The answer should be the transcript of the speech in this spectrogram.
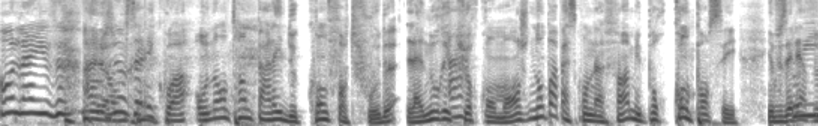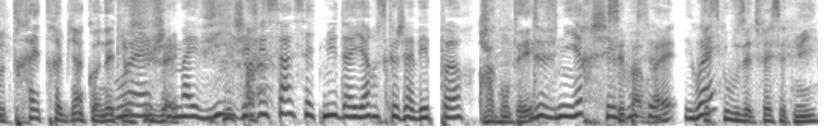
en, en live. Alors, Bonjour. vous savez quoi? On est en train de parler de comfort food, la nourriture qu'on mange, non pas parce qu'on a faim, mais pour compenser. Et vous avez Ah. Oui. l'air de très très bien connaître Ouais, le c'est sujet. ma vie. J'ai fait ça cette nuit d'ailleurs parce que j'avais peur Racontez. de venir chez vous. C'est pas ce- vrai. Ouais. Qu'est-ce que vous êtes fait cette nuit?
